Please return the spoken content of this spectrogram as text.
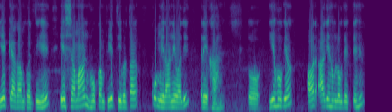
ये क्या काम करती है? ये समान भूकंपीय तीव्रता को मिलाने वाली रेखा है। तो ये हो गया और आगे हम लोग देखते हैं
